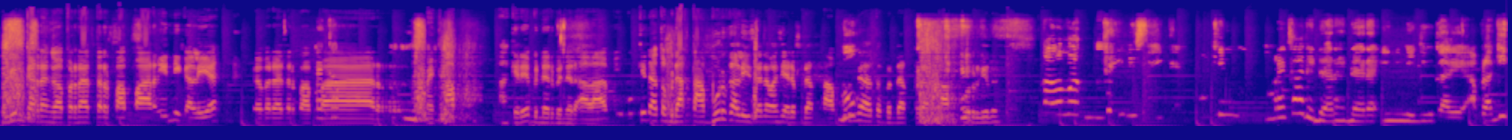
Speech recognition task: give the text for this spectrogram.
Mungkin karena nggak pernah terpapar ini kali ya, nggak pernah terpapar. Make up. Akhirnya benar-benar alami. Mungkin atau bedak tabur kali di sana masih ada bedak tabur Buk- nggak? atau bedak bedak tabur gitu. kalau menurut gue ini sih mungkin mereka ada darah-darah ininya juga kali ya. Apalagi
